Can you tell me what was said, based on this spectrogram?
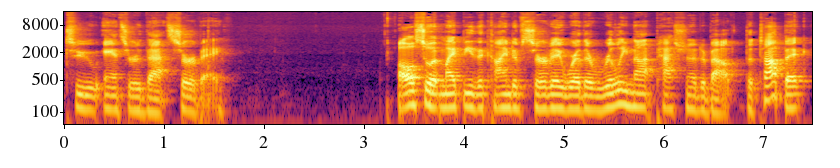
to answer that survey. Also, it might be the kind of survey where they're really not passionate about the topic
